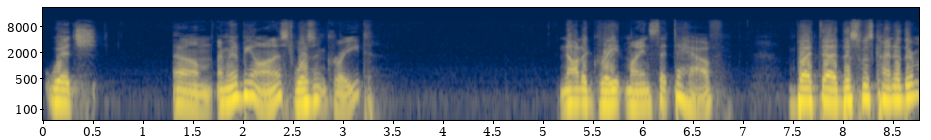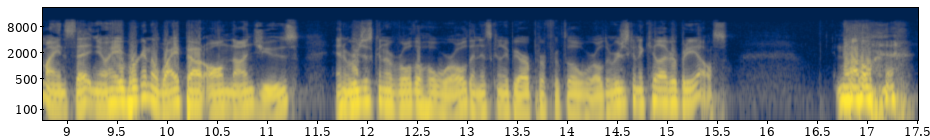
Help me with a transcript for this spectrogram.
which um, I'm going to be honest, wasn't great. Not a great mindset to have. But uh, this was kind of their mindset. You know, hey, we're going to wipe out all non Jews, and we're just going to rule the whole world, and it's going to be our perfect little world, and we're just going to kill everybody else. Now,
